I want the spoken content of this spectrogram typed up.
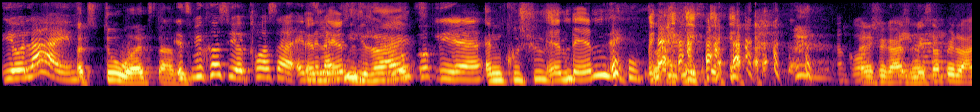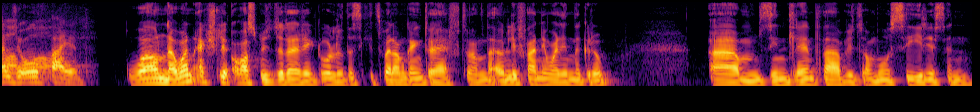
Your line. It's two words, Sam. It's because you're closer and, the And line then- is Right? Yeah. And Kushu. And then. And if you guys mess up your lines, you're all fired. Well, no one actually asked me to direct all of the skits, but I'm going to have to. I'm the only funny one in the group. Um, Zinhle and Thabit are more serious and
